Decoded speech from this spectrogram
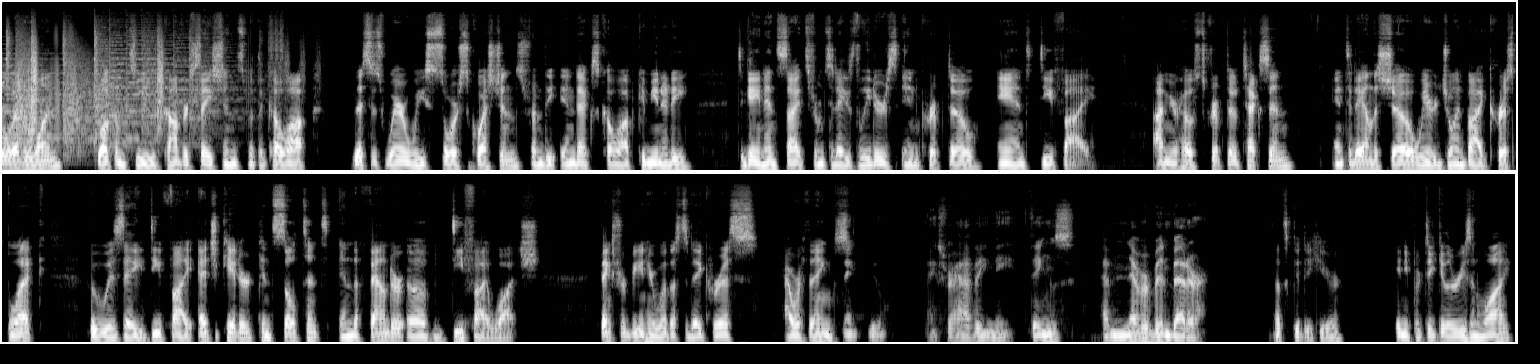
Hello, everyone. Welcome to Conversations with the Coop. This is where we source questions from the Index Coop community to gain insights from today's leaders in crypto and DeFi. I'm your host, Crypto Texan, and today on the show, we are joined by Chris Blec, who is a DeFi educator, consultant, and the founder of DeFi Watch. Thanks for being here with us today, Chris. How are things? Thank you. Thanks for having me. Things have never been better. That's good to hear. Any particular reason why?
